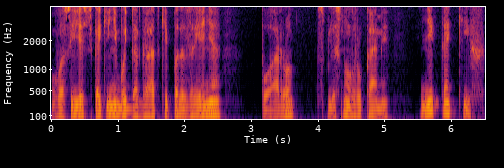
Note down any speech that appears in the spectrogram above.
У вас есть какие-нибудь догадки, подозрения? Пуаро всплеснул руками. Никаких.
